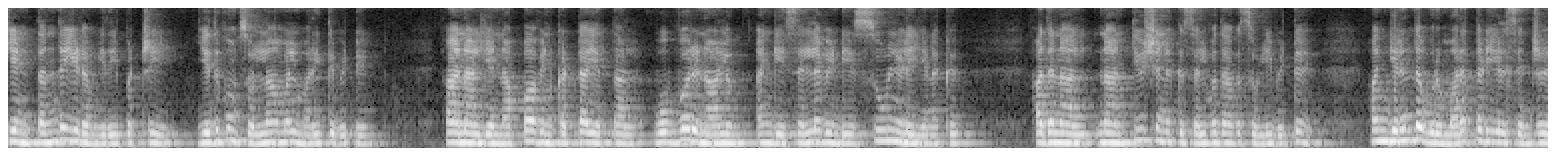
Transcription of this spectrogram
என் தந்தையிடம் இதை பற்றி எதுவும் சொல்லாமல் மறைத்துவிட்டேன். ஆனால் என் அப்பாவின் கட்டாயத்தால் ஒவ்வொரு நாளும் அங்கே செல்ல வேண்டிய சூழ்நிலை எனக்கு. அதனால் நான் டியூஷனுக்கு செல்வதாக சொல்லிவிட்டு அங்கிருந்த ஒரு மரத்தடியில் சென்று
